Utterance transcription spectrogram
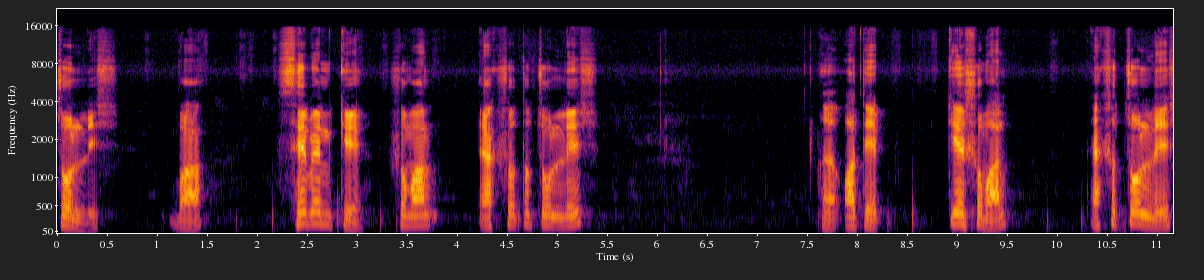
চল্লিশ বা সেভেন কে সমান একশত চল্লিশ। অতএব কে সমান একশো চল্লিশ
